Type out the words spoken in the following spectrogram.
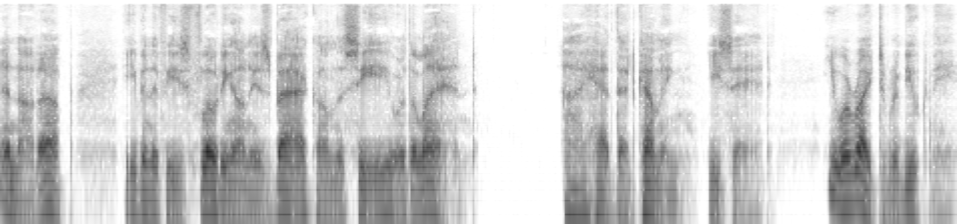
and not up, even if he's floating on his back on the sea or the land. I had that coming, he said. You were right to rebuke me.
